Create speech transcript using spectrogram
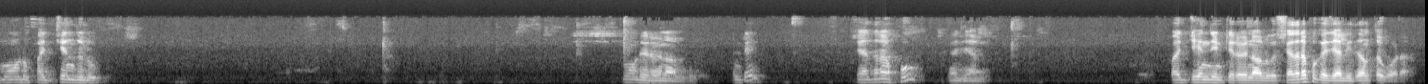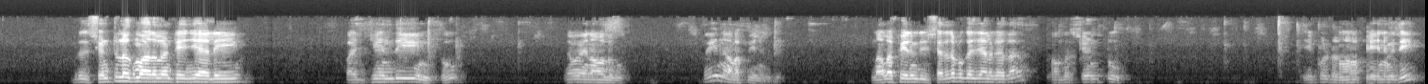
మూడు పద్దెనిమిదిలు మూడు ఇరవై నాలుగు. అంటే చదరపు గజాలు. పద్దెనిమిది ఇంటి ఇరవై నాలుగు చదరపు గజాలు ఇదంతా కూడా. ఇప్పుడు ఇది సెంటులోకి మారాలంటే ఏం చేయాలి? పద్దెనిమిది ఇంటూ ఇరవై నాలుగు. వెయ్యి నలభై ఎనిమిది. నలభై ఎనిమిది చదరపు గజాలు కదా? ఒక సెంటు ఈక్వల్ టు నలభై ఎనిమిది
